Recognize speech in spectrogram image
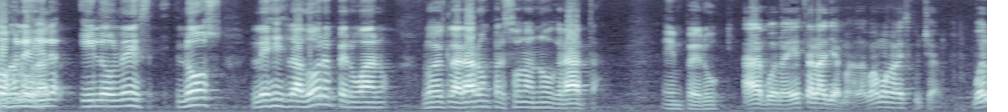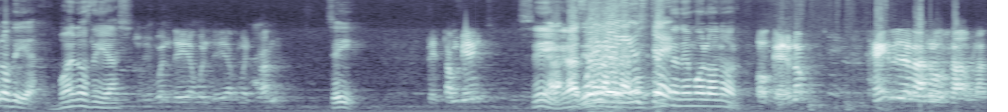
los, no legisla- grata. y los les- los legisladores peruanos lo declararon persona no grata en Perú. Ah, bueno, ahí está la llamada. Vamos a escuchar. Buenos días. Buenos días. Buen día, buen día, ¿cómo están? Sí. ¿Están bien? Sí, gracias. Bien, la- ¿y ¿Con usted? quién tenemos el honor? Ok, una... Henry de la Rosa habla.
